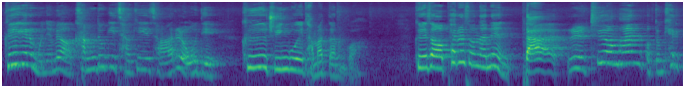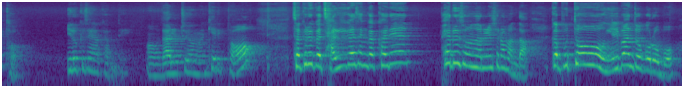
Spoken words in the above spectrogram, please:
그 얘기는 뭐냐면 감독이 자기의 자아를 어디에 그 주인공에 담았다는 거야. 그래서 페르소나는 나를 투영한 어떤 캐릭터 이렇게 생각하면 돼. 어, 나를 투영한 캐릭터. 자, 그러니까 자기가 생각하는 페르소나를 실험한다. 그러니까 보통 일반적으로 뭐,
